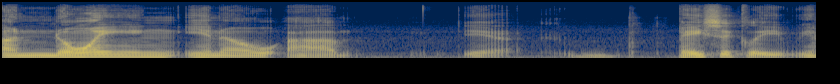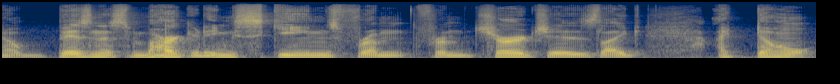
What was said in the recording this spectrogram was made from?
annoying, you know, uh, you know, basically, you know, business marketing schemes from from churches. Like I don't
